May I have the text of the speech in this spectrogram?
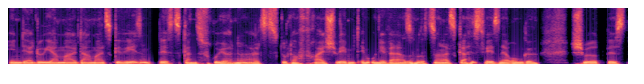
in der du ja mal damals gewesen bist, ganz früher, ne, als du noch freischwebend im Universum sozusagen als Geistwesen herumgeschwirrt bist.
